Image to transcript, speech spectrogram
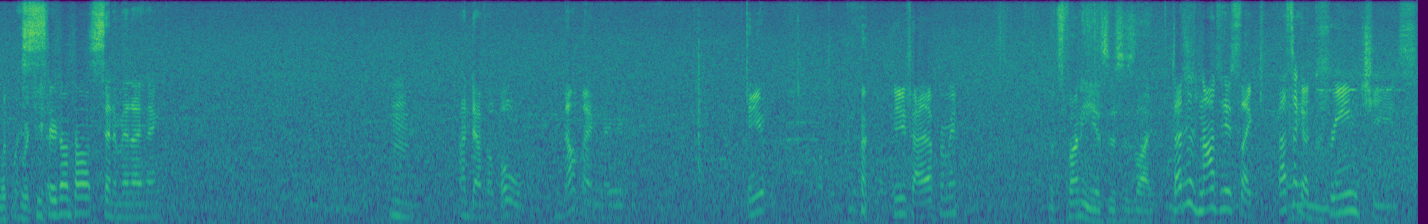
What, what you say on top? Cinnamon, I think. Hmm. Definitely. Oh, nutmeg maybe. Can you? can you try that for me? What's funny is this is like, That does not taste like. That's like a cream cheese.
